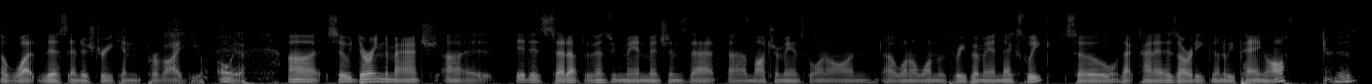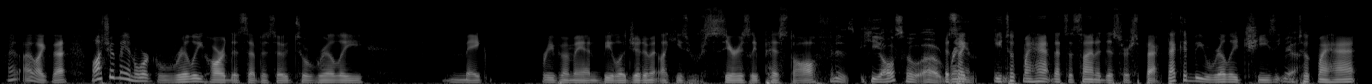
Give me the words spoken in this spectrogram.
of what this industry can provide you. Oh yeah, Uh, so during the match, uh, it is set up. Vince McMahon mentions that uh, Macho Man's going on one on one with Repo Man next week. So that kind of is already going to be paying off. it is. I, I like that. Macho Man worked really hard this episode to really make Repo Man be legitimate. Like he's seriously pissed off. It is. He also uh, It's ran. like you took my hat. That's a sign of disrespect. That could be really cheesy. You took my hat.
